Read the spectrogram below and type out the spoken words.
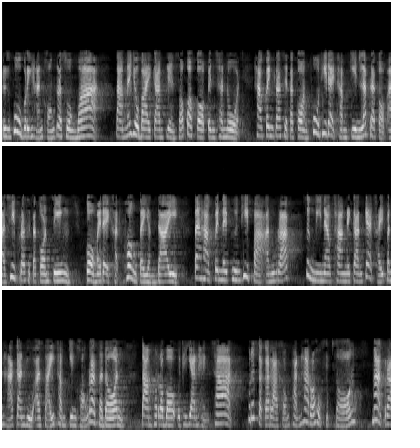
หรือผู้บริหารของกระทรวงว่า ตามนโยบายการเปลี่ยนสปกเป็นโฉนด หากเป็นเกษตรกรผู้ที่ได้ทำกินและประกอบอาชีพเกษตรกรจริง ก็ไม่ได้ขัดข้องแต่อย่างใด แต่หากเป็นในพื้นที่ป่าอนุรักษ์ ซึ่งมีแนวทางในการแก้ไขปัญหาการอยู่อาศัยทำกินของราษฎร ตามพรบอุทยานแห่งชาติ พุทธศักราช 2562 มาตรา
